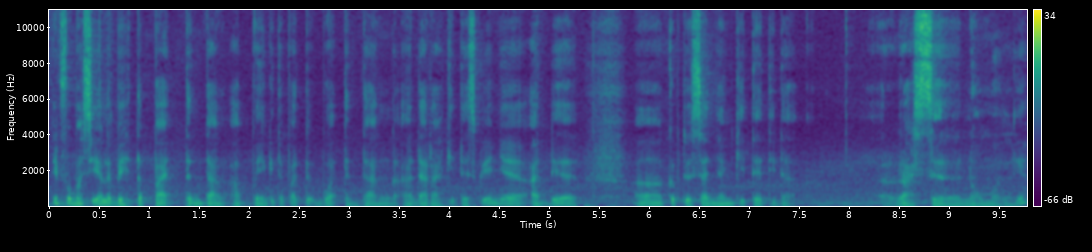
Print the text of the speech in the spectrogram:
informasi yang lebih tepat tentang apa yang kita patut buat tentang uh, darah kita sekiranya ada uh, keputusan yang kita tidak rasa normal ya.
